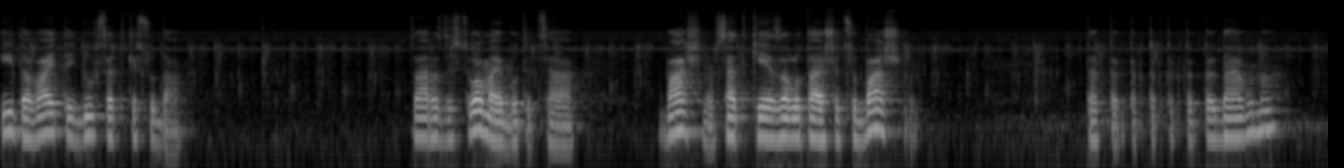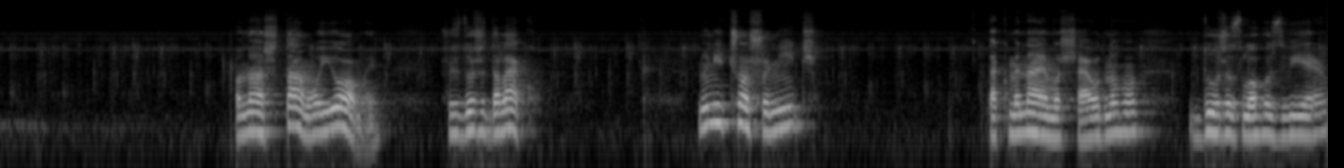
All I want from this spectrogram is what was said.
І давайте йду все-таки сюди. Зараз десь цього має бути ця башня. Все-таки залутаю ще цю башню. Так, так, так, так, так, так, так, де вона? Вона ж там, ой йомай. Щось дуже далеко. Ну нічого, що ніч. Так, минаємо ще одного дуже злого звіря.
